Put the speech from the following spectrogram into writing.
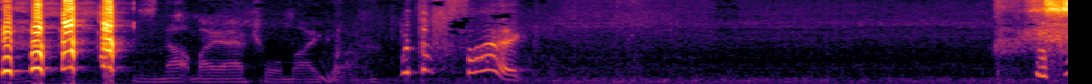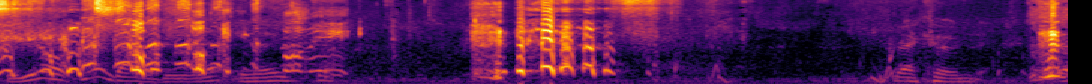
this is not my actual mic arm. What the fuck? You don't. That's so don't that, you know, funny. just- Raccoon. Raccoon,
